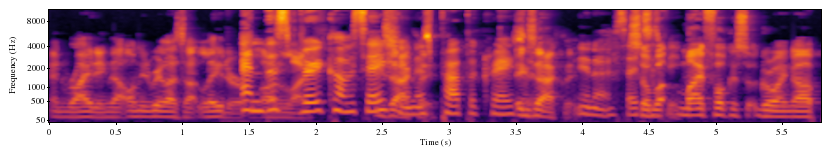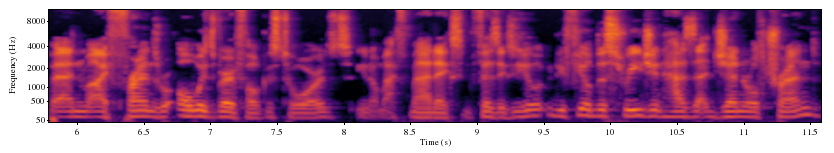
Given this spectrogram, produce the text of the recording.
and writing. That I only realized that later. and this life. very conversation Exactly. is proper creation. Exactly. You know, so, so to but speak. my focus growing up and my friends were always very focused towards you know mathematics and physics you, you feel this region has that general trend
